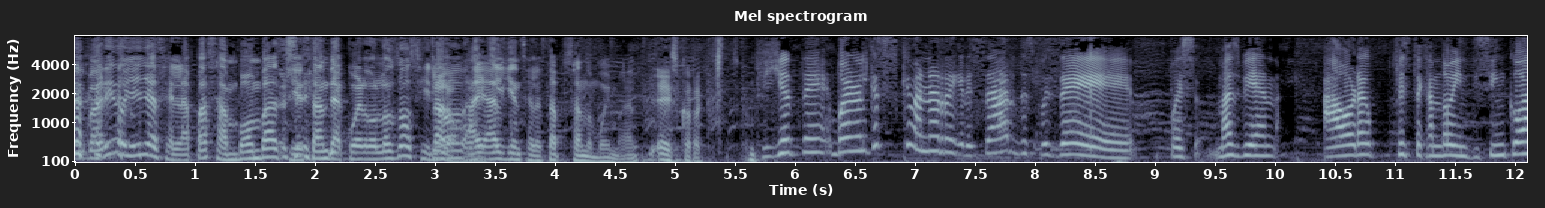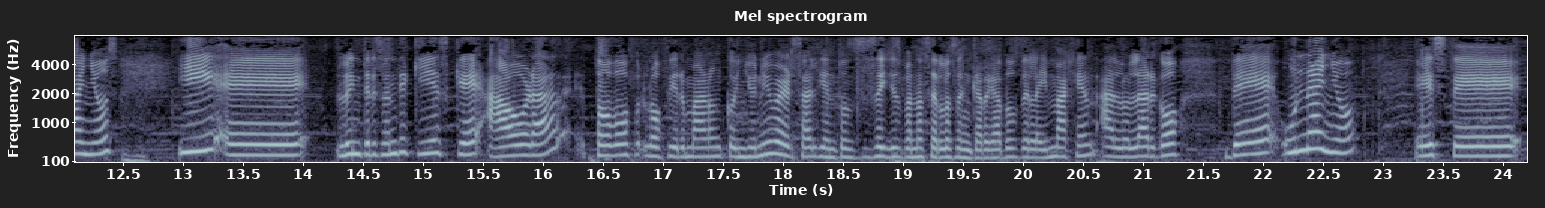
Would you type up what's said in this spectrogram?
el marido y ella se la pasan bombas y están de acuerdo los dos. Y Claro. no, hay alguien se la está pasando muy mal. Es correcto. Fíjate, bueno, el caso es que van a regresar después de, pues, más bien, ahora festejando 25 años. Y eh, lo interesante aquí es que ahora todo lo firmaron con Universal y entonces ellos van a ser los encargados de la imagen a lo largo de un año. Este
